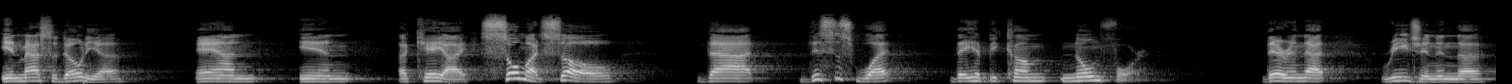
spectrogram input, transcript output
in Macedonia and in Achaia, so much so that this is what they had become known for. There in that region in the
